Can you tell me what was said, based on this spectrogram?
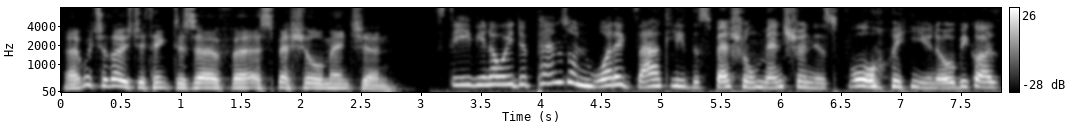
Uh, which of those do you think deserve uh, a special mention? Steve, you know, it depends on what exactly the special mention is for, you know, because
